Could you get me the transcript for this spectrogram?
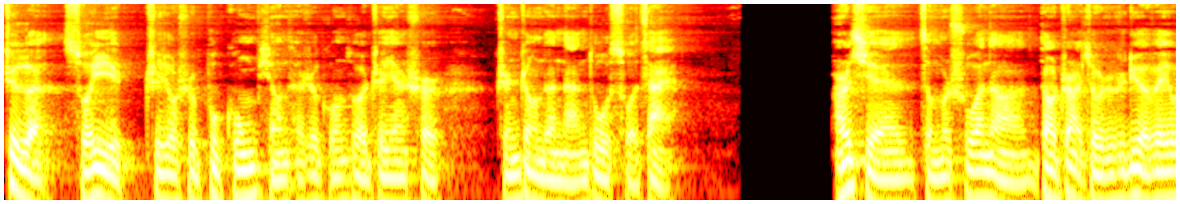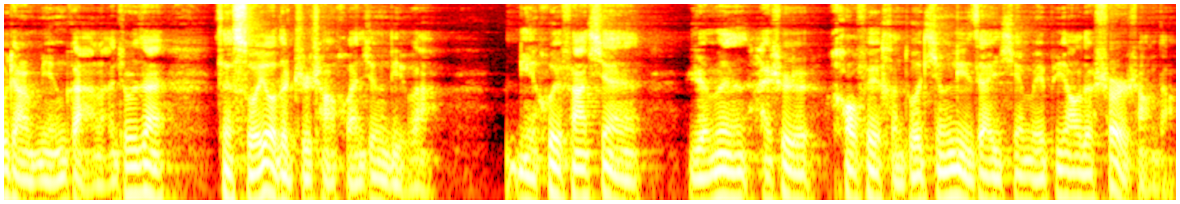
这个，所以这就是不公平，才是工作这件事儿真正的难度所在。而且怎么说呢？到这儿就是略微有点敏感了。就是在在所有的职场环境里吧，你会发现人们还是耗费很多精力在一些没必要的事儿上的。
